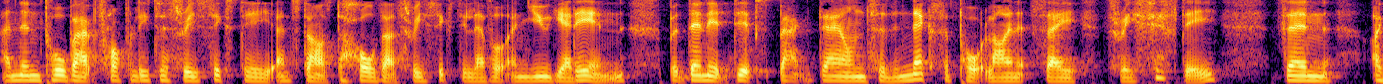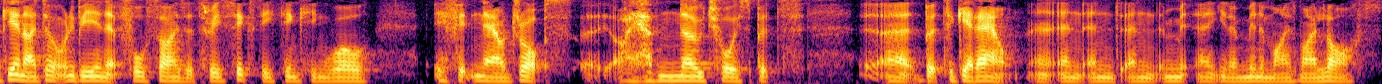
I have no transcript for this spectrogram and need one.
and then pull back properly to 360 and starts to hold that 360 level and you get in, but then it dips back down to the next support line at say 350, then again, I don't want to be in at full size at 360 thinking, well, if it now drops, uh, I have no choice but uh, but to get out and and and uh, you know minimize my loss.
